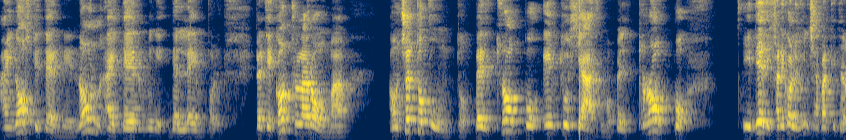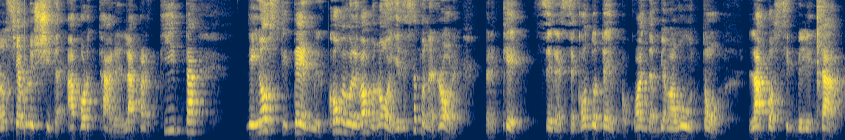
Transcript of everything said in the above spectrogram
ai nostri termini, non ai termini dell'Empoli, perché contro la Roma a un certo punto, per troppo entusiasmo, per troppo idea di fare gol e vincere la partita, non siamo riusciti a portare la partita nei nostri termini come volevamo noi. Ed è stato un errore perché se nel secondo tempo quando abbiamo avuto la possibilità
